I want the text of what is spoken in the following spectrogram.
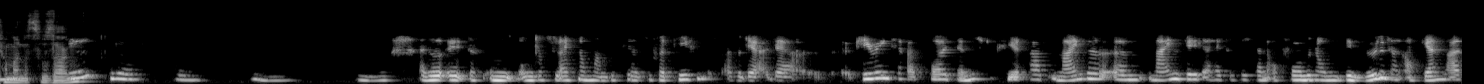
Kann man das so sagen? Ja. ja. Mhm. Mhm. Also äh, das, um, um das vielleicht noch mal ein bisschen zu vertiefen, ist also der der Clearing-Therapeut, der mich geklärt hat, meinte, ähm, meine Seele hätte sich dann auch vorgenommen, sie würde dann auch gern mal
